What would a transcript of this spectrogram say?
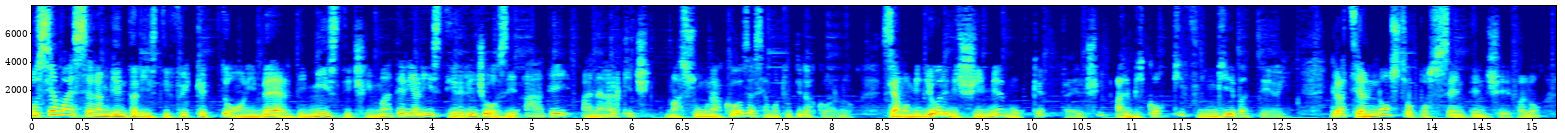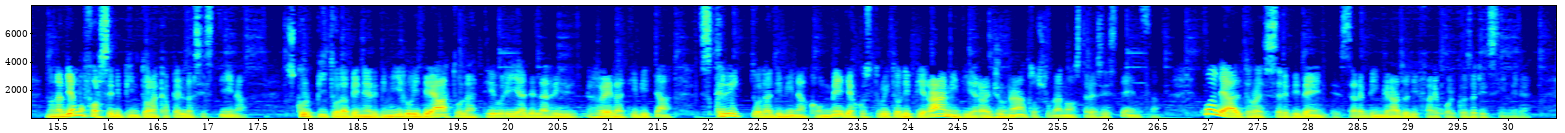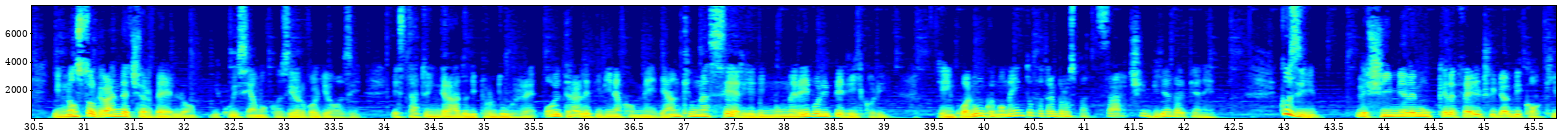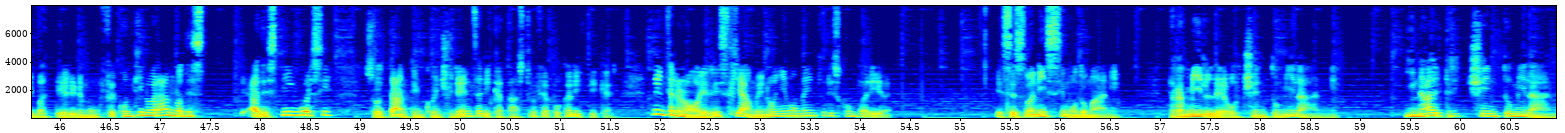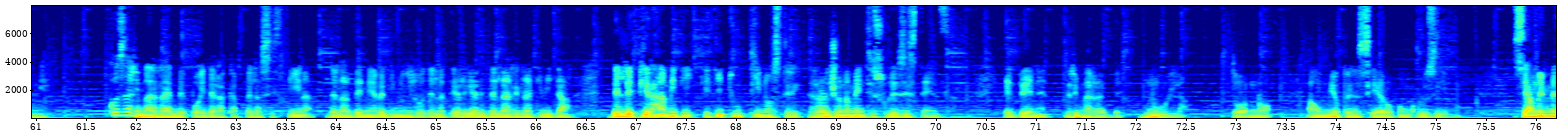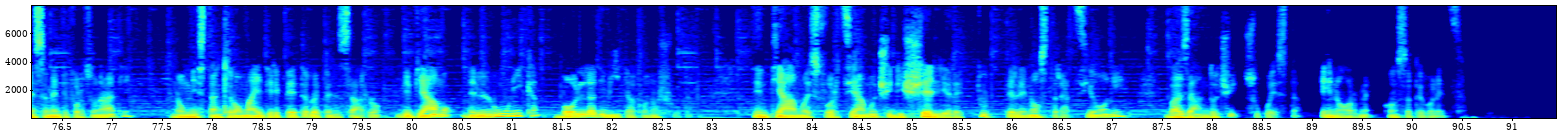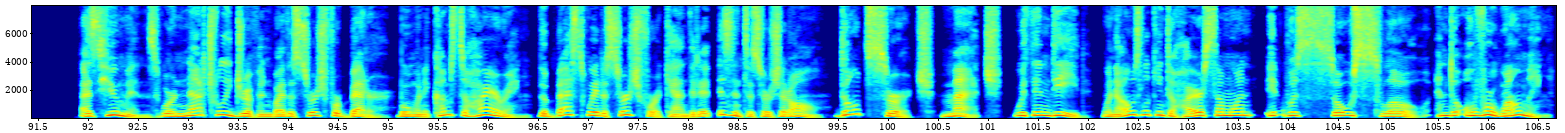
Possiamo essere ambientalisti, fricchettoni, verdi, mistici, materialisti, religiosi, atei, anarchici, ma su una cosa siamo tutti d'accordo. Siamo migliori di scimmie, mucche, felci, albicocchi, funghi e batteri. Grazie al nostro possente encefalo non abbiamo forse dipinto la Cappella Sistina, scolpito la Venere di Milo, ideato la teoria della re- relatività, scritto la Divina Commedia, costruito le piramidi e ragionato sulla nostra esistenza. Quale altro essere vivente sarebbe in grado di fare qualcosa di simile? Il nostro grande cervello, di cui siamo così orgogliosi, è stato in grado di produrre, oltre alla Divina Commedia, anche una serie di innumerevoli pericoli che in qualunque momento potrebbero spazzarci via dal pianeta. Così le scimmie, le mucche, le felci, gli albicocchi, i batteri, le muffe continueranno ad, est- ad estinguersi soltanto in coincidenza di catastrofi apocalittiche, mentre noi rischiamo in ogni momento di scomparire. E se svanissimo domani, tra mille o centomila anni, in altri centomila anni, cosa rimarrebbe poi della Cappella Sistina, della Venere di Milo, della teoria della relatività, delle piramidi e di tutti i nostri ragionamenti sull'esistenza? Ebbene, rimarrebbe nulla. Torno a un mio pensiero conclusivo. Siamo immensamente fortunati, non mi stancherò mai di ripeterlo e pensarlo, viviamo nell'unica bolla di vita conosciuta. Tentiamo e sforziamoci di scegliere tutte le nostre azioni basandoci su questa enorme consapevolezza. As humans, we're naturally driven by the search for better. But when it comes to hiring, the best way to search for a candidate isn't to search at all. Don't search, match with Indeed. When I was looking to hire someone, it was so slow and overwhelming.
